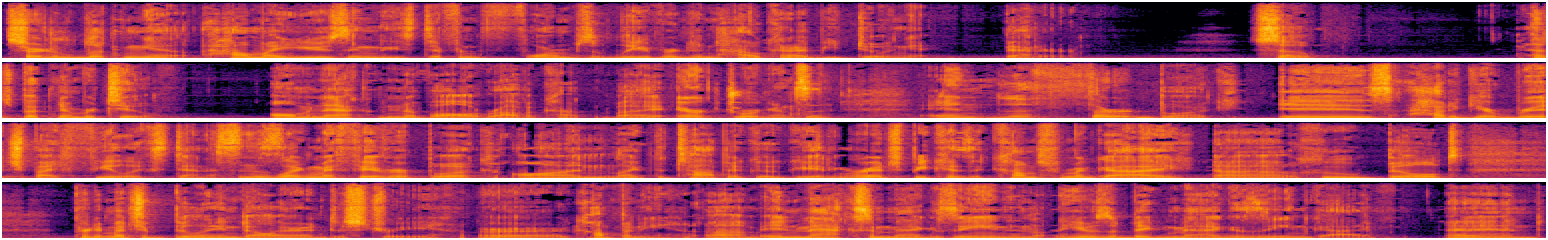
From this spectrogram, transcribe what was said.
started looking at how am I using these different forms of leverage and how can I be doing it better. So that's book number two. Almanac of Naval Ravikant by Eric Jorgenson. And the third book is How to Get Rich by Felix Dennis. And this is like my favorite book on like the topic of getting rich because it comes from a guy uh, who built pretty much a billion dollar industry or a company um, in Maxim magazine. And he was a big magazine guy. And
